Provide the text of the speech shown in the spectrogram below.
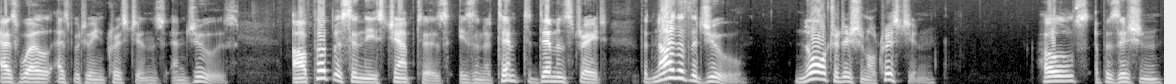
as well as between Christians and Jews. Our purpose in these chapters is an attempt to demonstrate that neither the Jew nor traditional Christian holds a position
